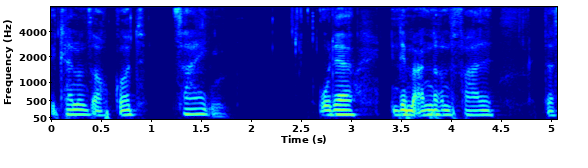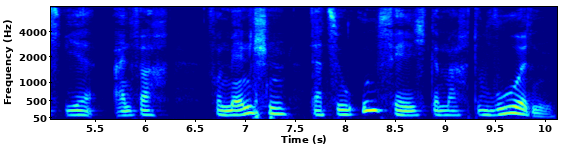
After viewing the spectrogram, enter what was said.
die kann uns auch Gott zeigen. Oder in dem anderen Fall, dass wir einfach von Menschen dazu unfähig gemacht wurden.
